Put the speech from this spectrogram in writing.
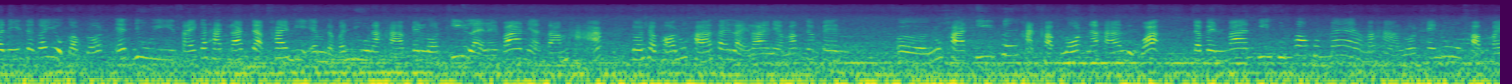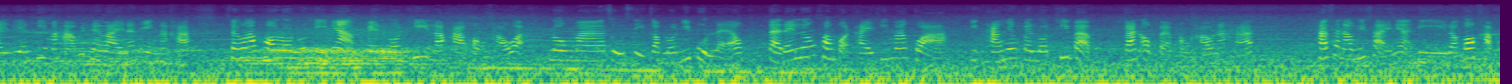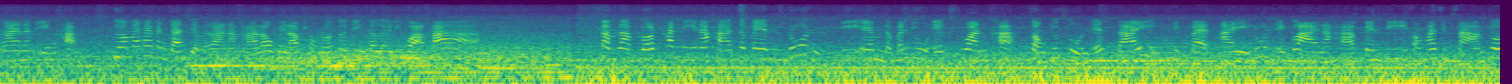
วันนี้เจะก็อยู่กับรถ SUV ไซส์กระทัดรัดจากค่าย BMW นะคะ เป็นรถที่หลาย ๆ บ้านเนี่ยตามหา โดยเฉพาะลูกค้าไซส์หลายรายเนี่ยมักจะเป็นเออลูกค้าที่เพิ่งหัดขับรถนะคะ หรือว่าจะเป็นบ้านที่คุณพ่อคุณแม่มาหารถให้ลูกขับไปเรียนที่มหาวิทยาลัยนั่นเองนะคะใช่ว่าพอรถรุ่นนี้เนี่ยเป็นรถที่ราคาของเขาอะลงมาสู่สีกับรถญี่ปุ่นแล้ว แต่ได้เรื่องความปลอดภัยที่มากกว่า อีกทั้งยังเป็นรถที่แบบการออกแบบของเขานะคะ ทัศนวิสัยเนี่ยดีแล้วก็ขับง่ายนั่นเองค่ะ เพื่อไม่ให้เป็นการเสียเวลานะคะ เราไปรับชมรถตัวจริงกันเลยดีกว่าค่ะสำหรับรถคันนี้นะคะ จะเป็นรุ่น BMW X1 ค่ะ 2.0 S Drive 18i รุ่น X Line นะคะ เป็นปี 2013โจ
